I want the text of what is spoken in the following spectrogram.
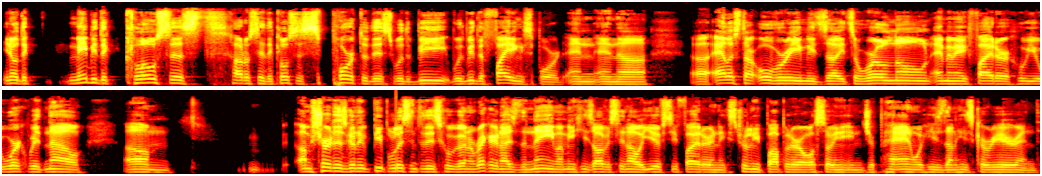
you know, the maybe the closest, how to say, the closest sport to this would be would be the fighting sport, and and uh, uh, Alistair Overeem is a, it's a well known MMA fighter who you work with now. Um, I'm sure there's going to be people listening to this who are going to recognize the name. I mean, he's obviously now a UFC fighter and extremely popular also in, in Japan where he's done his career and,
